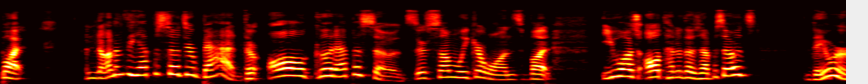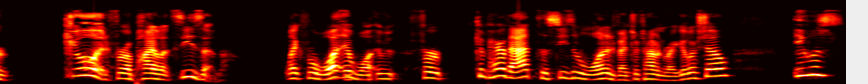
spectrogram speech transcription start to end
but none of the episodes are bad. They're all good episodes. There's some weaker ones, but you watch all ten of those episodes, they were good for a pilot season. Like for what it was, it was for compare that to season one Adventure Time and regular show, it was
